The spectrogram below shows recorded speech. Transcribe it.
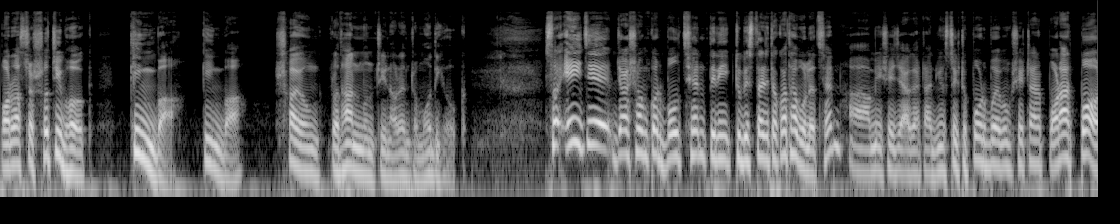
পররাষ্ট্র সচিব হোক, কিংবা কিংবা স্বয়ং প্রধানমন্ত্রী নরেন্দ্র মোদী হোক। সো এই যে জয়শঙ্কর বলছেন, তিনি একটু বিস্তারিত কথা বলেছেন। আমি সেই জায়গাটা নিউজটা একটু পড়ব এবং সেটা পড়ার পর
